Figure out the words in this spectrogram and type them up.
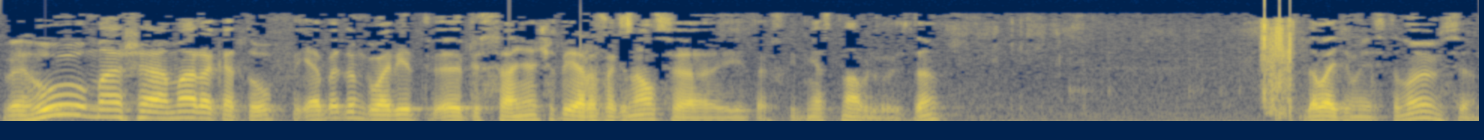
Вегу Маша Амара Катов, и об этом говорит э, Писание. Что-то я разогнался и, так сказать, не останавливаюсь, да? Давайте мы остановимся.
